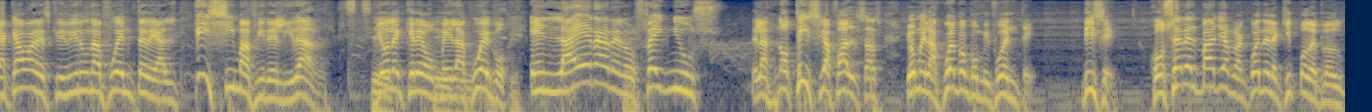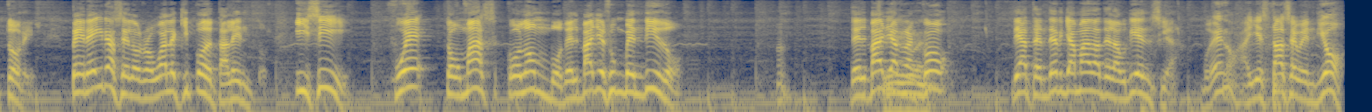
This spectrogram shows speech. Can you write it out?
acaba de escribir una fuente de altísima fidelidad. Yo le creo, me la juego. En la era de los fake news, de las noticias falsas, yo me la juego con mi fuente. Dice, José del Valle arrancó en el equipo de productores. Pereira se lo robó al equipo de talentos. Y sí, fue Tomás Colombo. Del Valle es un vendido. Del Valle arrancó de atender llamadas de la audiencia. Bueno, ahí está, se vendió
